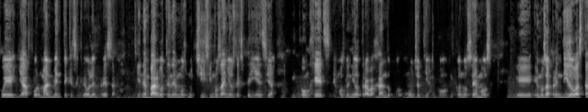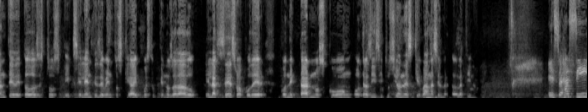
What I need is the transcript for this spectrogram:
fue ya formalmente que se creó la empresa. Sin embargo, tenemos muchísimos años de experiencia y con Heads hemos venido trabajando por mucho tiempo y conocemos, eh, hemos aprendido bastante de todos estos excelentes eventos que hay, puesto que nos ha dado el acceso a poder conectarnos con otras instituciones que van hacia el mercado latino. Eso es así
